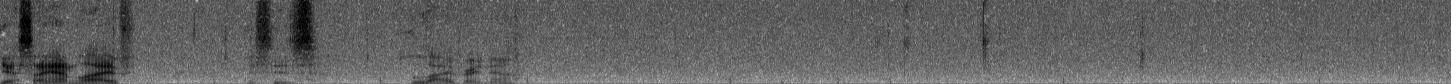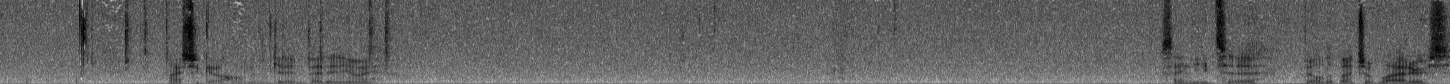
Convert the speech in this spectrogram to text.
Yes, I am live. This is live right now. I should go home and get in bed anyway. Because I need to build a bunch of ladders.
